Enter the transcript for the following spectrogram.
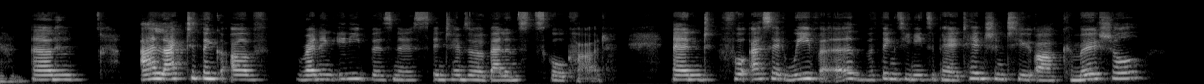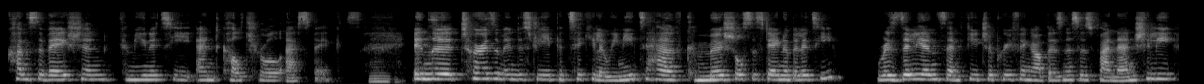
Mm-hmm. Um, I like to think of running any business in terms of a balanced scorecard. And for us at Weeva, the things you need to pay attention to are commercial, conservation, community, and cultural aspects. Mm. In the tourism industry in particular, we need to have commercial sustainability, resilience, and future proofing our businesses financially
